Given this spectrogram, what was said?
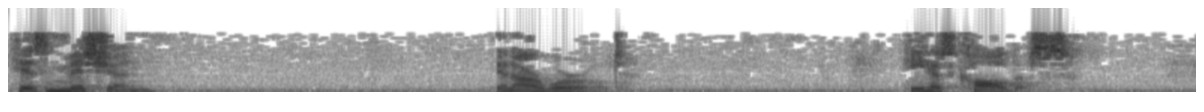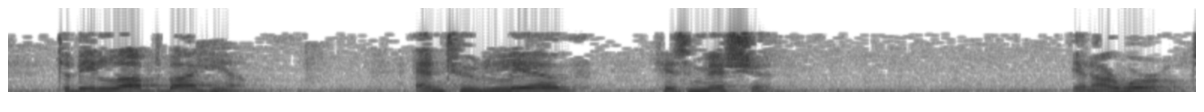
His mission in our world. He has called us to be loved by Him and to live His mission in our world.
